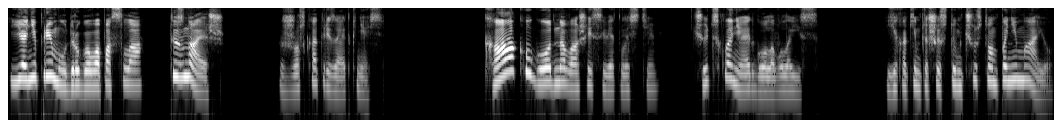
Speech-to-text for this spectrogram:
Я не приму другого посла, ты знаешь, — жестко отрезает князь. Как угодно вашей светлости, — чуть склоняет голову Лаис. Я каким-то шестым чувством понимаю,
